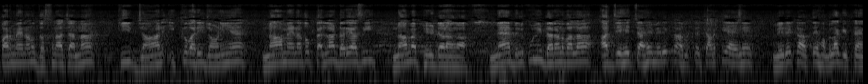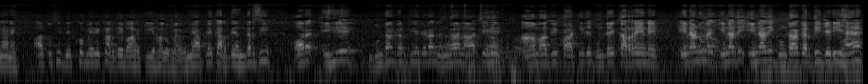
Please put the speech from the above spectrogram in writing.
ਪਰ ਮੈਂ ਇਹਨਾਂ ਨੂੰ ਦੱਸਣਾ ਚਾਹਨਾ ਕਿ ਜਾਨ ਇੱਕ ਵਾਰੀ ਜਾਣੀ ਹੈ। ਨਾ ਮੈਂ ਇਹਨਾਂ ਤੋਂ ਪਹਿਲਾਂ ਡਰਿਆ ਸੀ, ਨਾ ਮੈਂ ਫੇਰ ਡਰਾਂਗਾ। ਮੈਂ ਬਿਲਕੁਲ ਨਹੀਂ ਡਰਨ ਵਾਲਾ। ਅੱਜ ਇਹ ਚਾਹੇ ਮੇਰੇ ਘਰ ਉੱਤੇ ਚੜ ਕੇ ਆਏ ਨੇ, ਮੇਰੇ ਘਰ ਤੇ ਹਮਲਾ ਕੀਤਾ ਇਹਨਾਂ ਨੇ। ਆ ਤੁਸੀਂ ਦੇਖੋ ਮੇਰੇ ਘਰ ਦੇ ਬਾਹਰ ਕੀ ਹਾਲ ਹੋਇਆ ਮੈਂ ਆਪਣੇ ਘਰ ਦੇ ਅੰਦਰ ਸੀ ਔਰ ਇਹ ਗੁੰਡਾਗਰਦੀ ਹੈ ਜਿਹੜਾ ਨੰਗਾ ਨਾਚ ਇਹ ਆਮ ਆਦਮੀ ਪਾਰਟੀ ਦੇ ਗੁੰਡੇ ਕਰ ਰਹੇ ਨੇ। ਇਹਨਾਂ ਨੂੰ ਮੈਂ ਇਹਨਾਂ ਦੀ ਇਹਨਾਂ ਦੀ ਗੁੰਡਾਗਰਦੀ ਜਿਹੜੀ ਹੈ,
